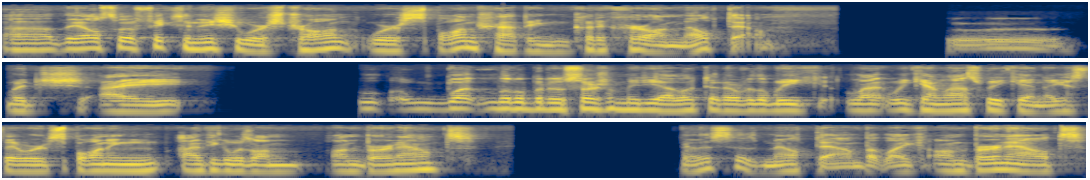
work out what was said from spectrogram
Uh, they also fixed an issue where strong where spawn trapping could occur on meltdown, Mm. which I what little bit of social media I looked at over the week weekend last weekend. I guess they were spawning. I think it was on on burnout. Now this says meltdown, but like on burnout,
